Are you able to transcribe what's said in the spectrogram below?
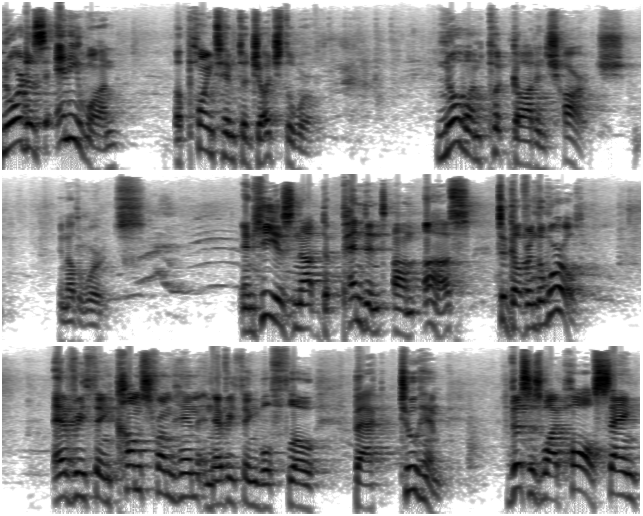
nor does anyone appoint him to judge the world. No one put God in charge, in other words. And he is not dependent on us to govern the world. Everything comes from him and everything will flow back to him. This is why Paul sang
